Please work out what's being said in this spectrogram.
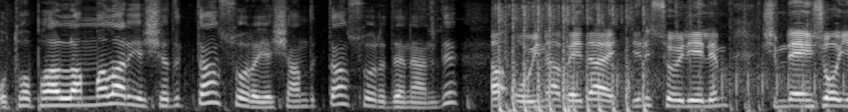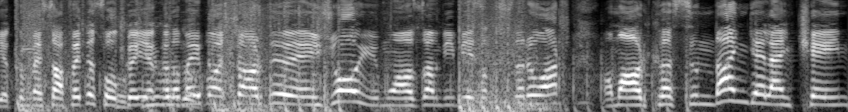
O toparlanmalar yaşadıktan sonra, yaşandıktan sonra denendi. oyuna veda ettiğini söyleyelim. Şimdi Enjoy yakın mesafede Solkay'ı yakalamayı vurdu. başardı. Enjoy muazzam DBS atışları var ama arkasından gelen Kane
